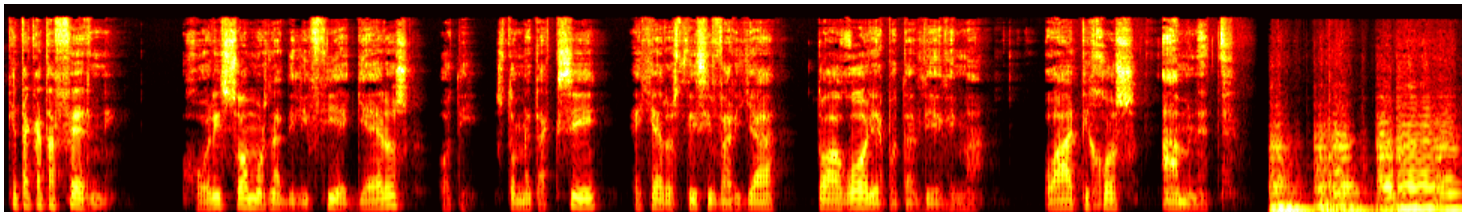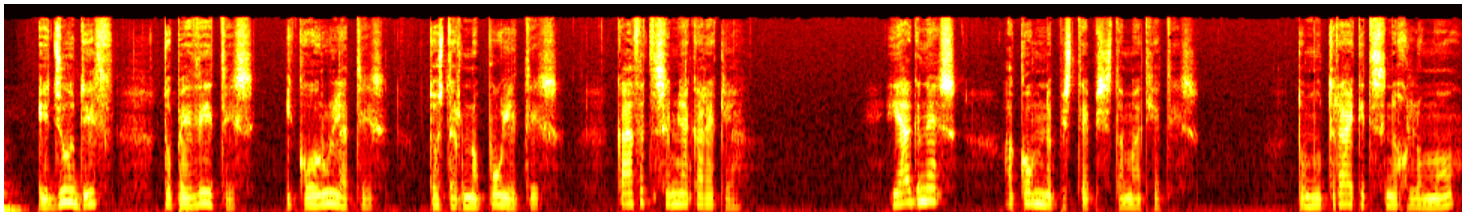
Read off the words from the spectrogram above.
και τα καταφέρνει, χωρίς όμως να αντιληφθεί εγκαίρως ότι στο μεταξύ έχει αρρωστήσει βαριά το αγόρι από τα δίδυμα, ο άτυχος Άμνετ. Η Τζούντιθ, το παιδί της, η κορούλα της, το στερνοπούλι της, κάθεται σε μια καρέκλα. Η Άγνες ακόμη να πιστέψει στα μάτια της. Το μουτράκι της είναι χλωμό,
